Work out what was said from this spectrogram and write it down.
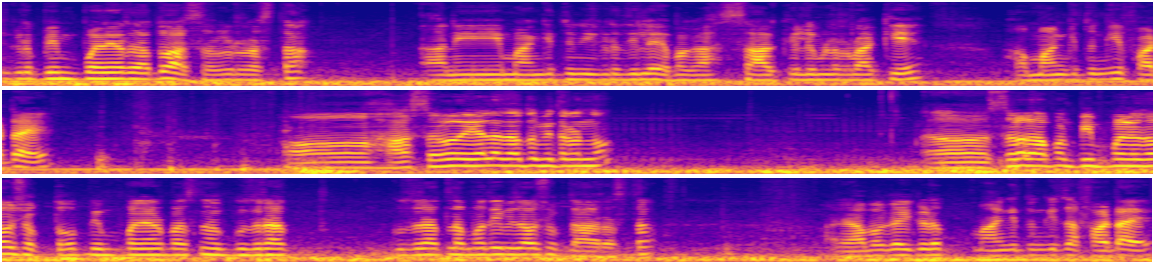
इकडे पिंपळनेर जातो हा सरळ रस्ता. आणि मांगीतुंगी इकडे दिले बघा सहा किलोमीटर बाकी आहे. हा मांगीतुंगी फाटा आहे. हा सरळ यायला जातो मित्रांनो. सरळ आपण पिंपळनेर जाऊ शकतो. पिंपळनेरपासून गुजरात गुजरातला मध्ये बी जाऊ शकतो हा रस्ता. आणि हा बघा इकडं मांगीतुंगीचा फाटा आहे.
